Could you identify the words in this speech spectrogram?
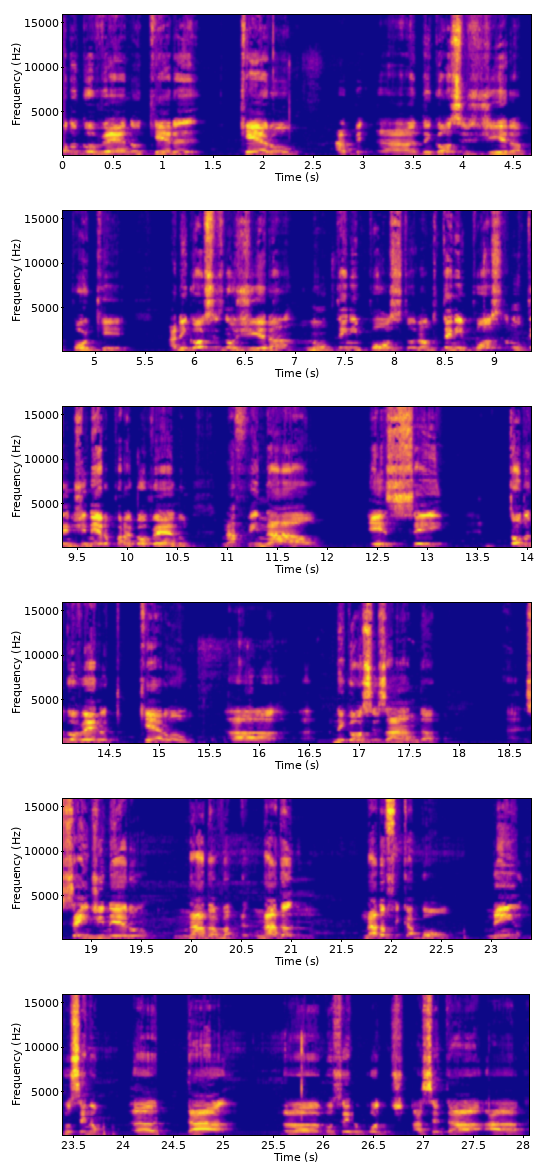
todo governo quer, quer uh, negócios gira. Por quê? A negócios não gira, não tem imposto. Não tem imposto, não tem dinheiro para governo. Na final, esse todo governo quer uh, negócios anda. Sem dinheiro, nada nada nada fica bom. Nem você não uh, dá, uh, você não pode aceitar a,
